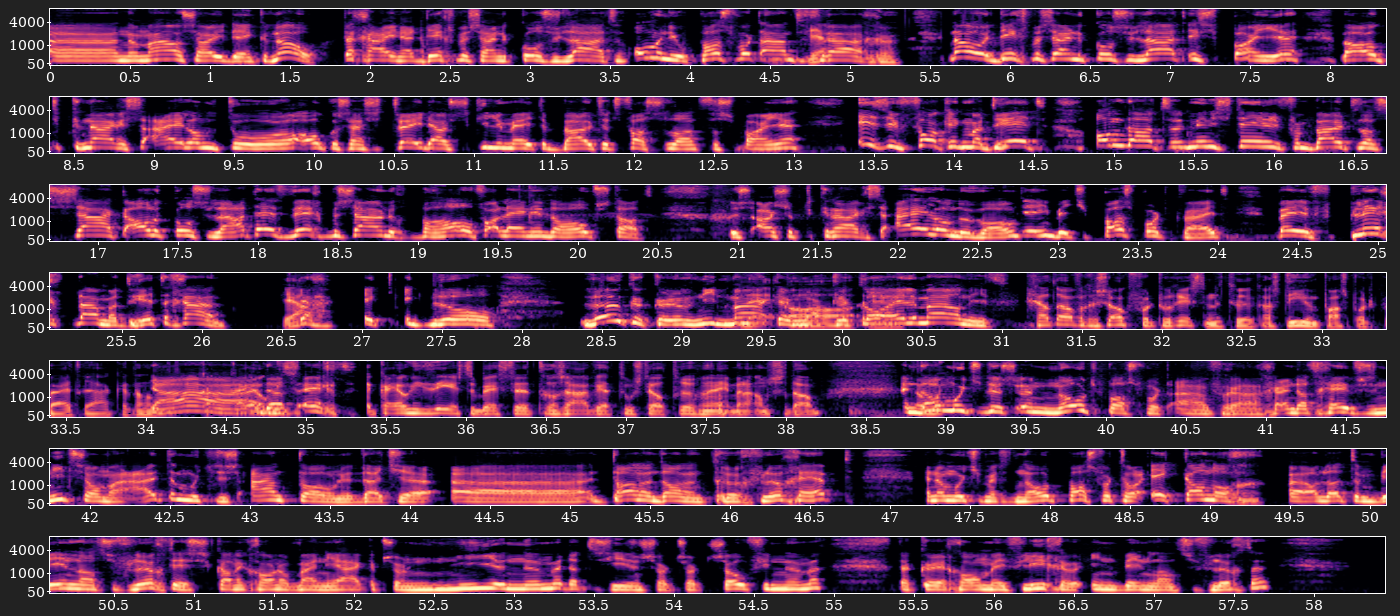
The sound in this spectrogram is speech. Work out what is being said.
uh, normaal zou je denken, nou, dan ga je naar het dichtstbijzijnde consulaat om een nieuw paspoort aan te vragen. Nou, het dichtstbijzijnde consulaat in Spanje, waar ook de Canarische eilanden toe horen, ook al zijn ze 2000 kilometer buiten het vasteland van Spanje, is in fucking Madrid. Omdat het ministerie van Buitenlandse Zaken alle consulaten heeft wegbezuinigd, behalve alleen in de hoofdstad. Dus als je op de Canarische eilanden woont en je bent je paspoort kwijt, ben je verplicht naar Madrid te gaan. Ja, ja ik, ik bedoel. Leuker kunnen we niet maken, nee, makkelijk al helemaal niet. Geldt overigens ook voor toeristen natuurlijk. Als die hun paspoort kwijtraken, dan ja, kan, kan, je ook dat niet, is echt. kan je ook niet het eerste beste Transavia-toestel terugnemen naar Amsterdam. En dan, moet je dus een noodpaspoort aanvragen. En dat geven ze niet zomaar uit. Dan moet je dus aantonen dat je uh, dan en dan een terugvlucht hebt. En dan moet je met het noodpaspoort. Ik kan nog, uh, omdat het een binnenlandse vlucht is, kan ik gewoon op mijn. Ja, ik heb zo'n NIE-nummer. Dat is hier een soort, soort SOFI-nummer. Daar kun je gewoon mee vliegen in binnenlandse vluchten.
